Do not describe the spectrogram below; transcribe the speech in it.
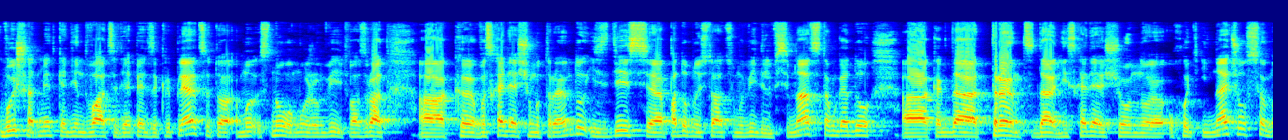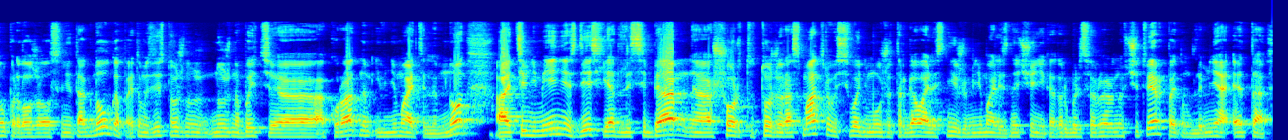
выше отметки 1.20 и опять закрепляется, то мы снова можем видеть возврат а, к восходящему тренду. И здесь а, подобную ситуацию мы видели в 2017 году, а, когда тренд, да, нисходящий, он а, хоть и начался, но продолжался не так долго, поэтому здесь нужно, нужно быть а, аккуратным и внимательным. Но, а, тем не менее, здесь я для себя а, шорт тоже рассматриваю. Сегодня мы уже торговались ниже минимальных значений, которые были сформированы в четверг, поэтому для меня это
